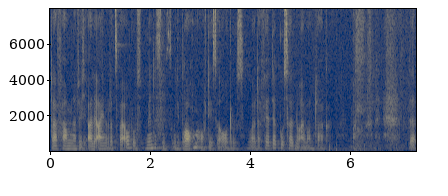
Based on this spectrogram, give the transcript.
da fahren natürlich alle ein oder zwei Autos mindestens. Und die brauchen auch diese Autos, weil da fährt der Bus halt nur einmal am Tag.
